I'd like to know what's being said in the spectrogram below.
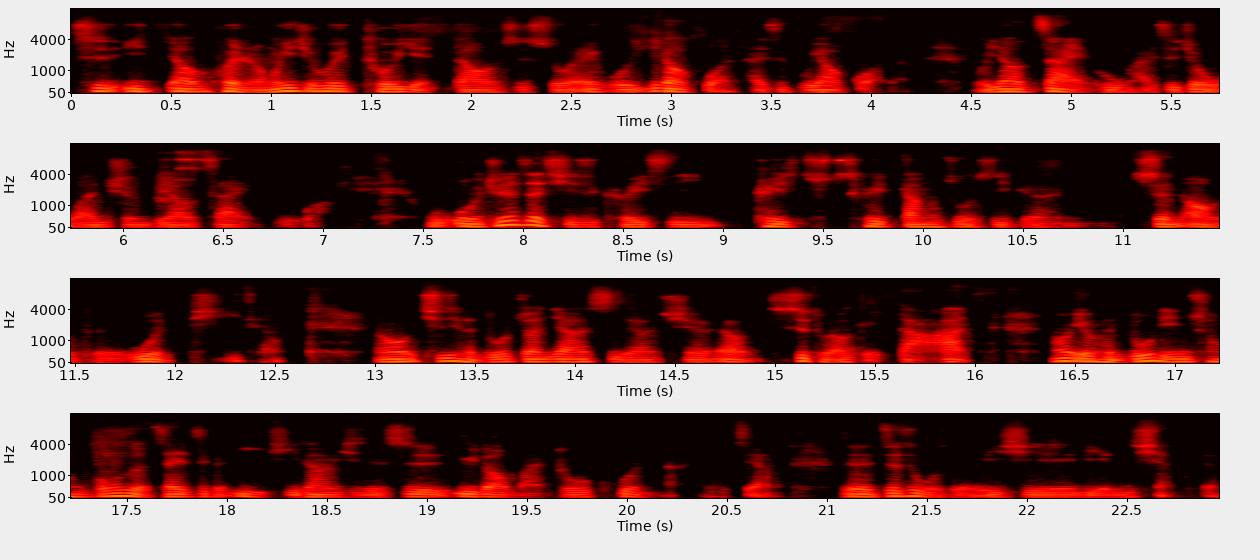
是一要很容易就会拖延到是说，哎，我要管还是不要管啊？我要在乎还是就完全不要在乎啊？我我觉得这其实可以是一可以可以当做是一个很深奥的问题，这样。然后其实很多专家是要需要试图要给答案，然后有很多临床工作者在这个议题上其实是遇到蛮多困难的，这样。呃，这是我的一些联想的。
